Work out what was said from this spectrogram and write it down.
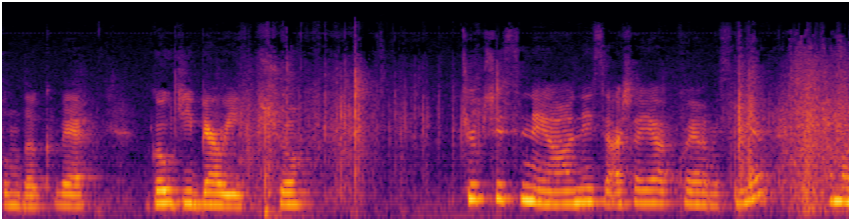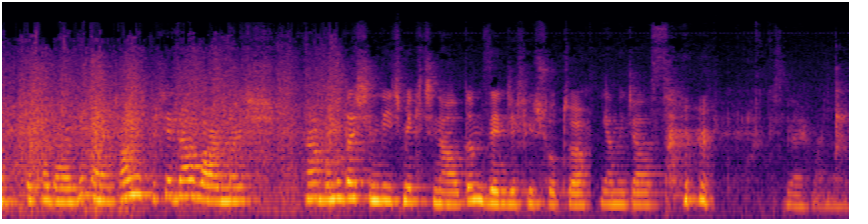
fındık ve goji berry şu. Türkçesi ne ya? Neyse aşağıya koyarım ismini. Tamam o kadar değil mi? Aa yok bir şey daha varmış. Ha bunu da şimdi içmek için aldım. Zencefil şotu. Yanacağız. Bismillahirrahmanirrahim.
